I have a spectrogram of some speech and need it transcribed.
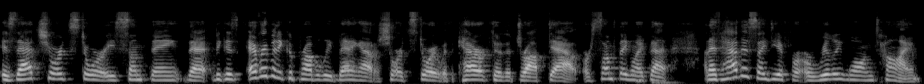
Is that short story something that, because everybody could probably bang out a short story with a character that dropped out or something like that. And I've had this idea for a really long time.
